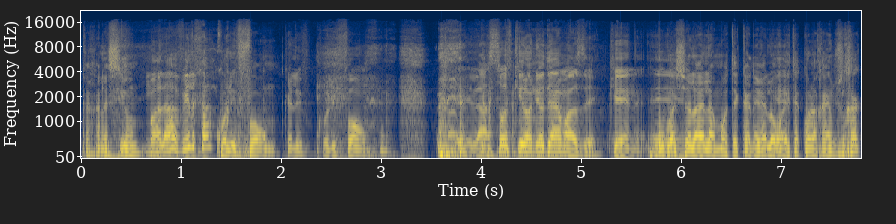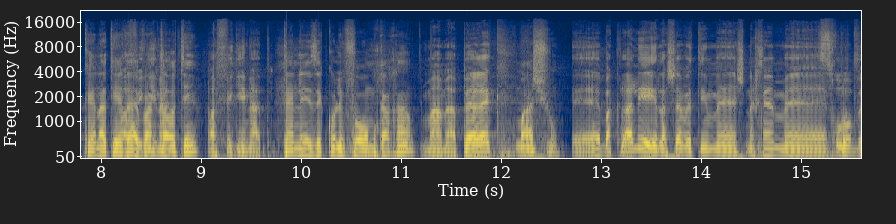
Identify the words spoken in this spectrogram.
ככה לסיום. מה להביא לך? קוליפורם. קוליפורם. אה, לעשות כאילו אני יודע מה זה, כן. אה, בובה של לילה, מותק, כנראה לא. ראית כל החיים שלך, כן, נתי, אתה הבנת אותי? רפי גינת. תן לי איזה קוליפורם ככה, מה, מהפרק? משהו. בכללי, לשבת עם שניכם זכות. פה,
